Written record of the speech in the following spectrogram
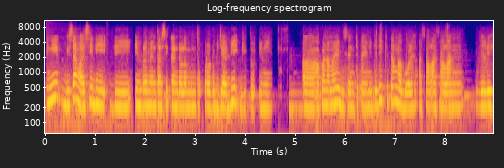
Ini bisa nggak sih di diimplementasikan dalam bentuk produk jadi gitu ini? Uh, apa namanya desain kita ini? Jadi kita nggak boleh asal-asalan pilih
